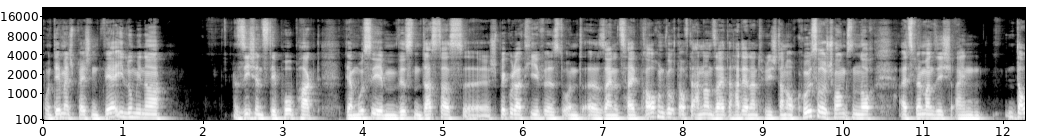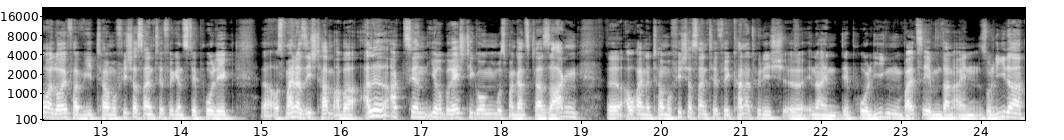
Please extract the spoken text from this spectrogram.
Und dementsprechend, wer Illumina sich ins Depot packt, der muss eben wissen, dass das äh, spekulativ ist und äh, seine Zeit brauchen wird. Auf der anderen Seite hat er natürlich dann auch größere Chancen noch, als wenn man sich ein Dauerläufer wie Thermo Fisher Scientific ins Depot legt. Äh, aus meiner Sicht haben aber alle Aktien ihre Berechtigung, muss man ganz klar sagen. Äh, auch eine Thermo Fisher Scientific kann natürlich äh, in ein Depot liegen, weil es eben dann ein solider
